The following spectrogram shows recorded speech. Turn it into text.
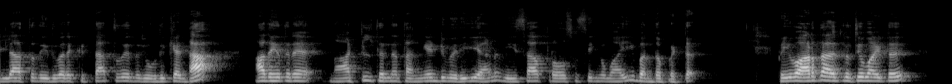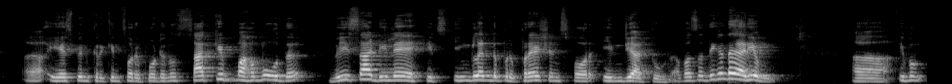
ഇല്ലാത്തത് ഇതുവരെ കിട്ടാത്തത് എന്ന് ചോദിക്കേണ്ട. അദ്ദേഹത്തിന് നാട്ടിൽ തന്നെ തങ്ങേണ്ടി വരികയാണ് വിസ പ്രോസസ്സിങ്ങുമായി ബന്ധപ്പെട്ട്. അപ്പോൾ ഈ വാർത്ത കൃത്യമായിട്ട് E S PN Cricinfo report ചെയ്യുന്നു. Saqib Mahmood visa delay hits England preparations for India tour അപ്പോൾ ശ്രദ്ധിക്കേണ്ട കാര്യം ഇപ്പം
